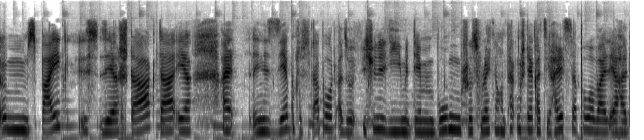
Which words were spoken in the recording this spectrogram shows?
Ähm, Spike ist sehr stark, da er ein, eine sehr gute Star Power hat. Also ich finde die mit dem Bogenschuss vielleicht noch einen Tacken stärker als die Heil Power, weil er halt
